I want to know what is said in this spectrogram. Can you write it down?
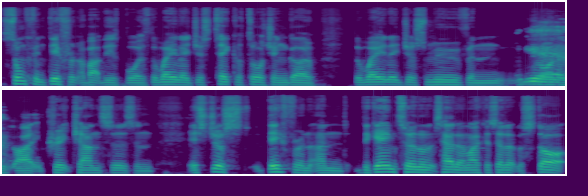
something different about these boys. The way they just take a torch and go, the way they just move and yeah. like create chances, and it's just different. And the game turned on its head. And like I said at the start,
